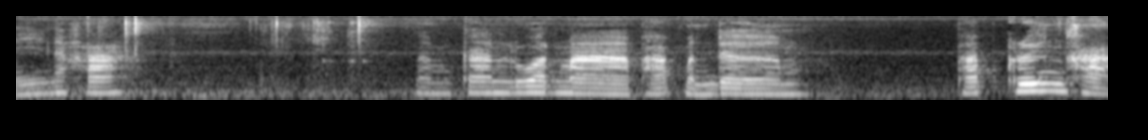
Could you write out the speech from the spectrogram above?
นี้นะคะ นำก้านลวดมาพับเหมือนเดิม พับครึ่งค่ะ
